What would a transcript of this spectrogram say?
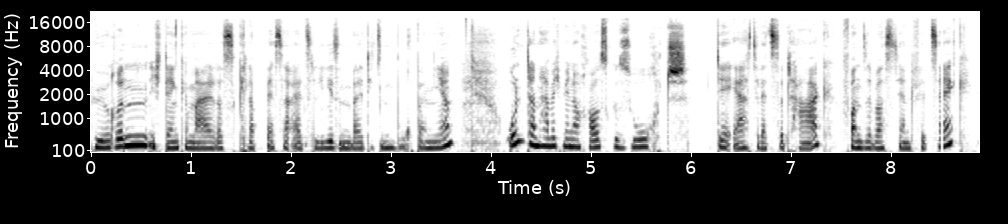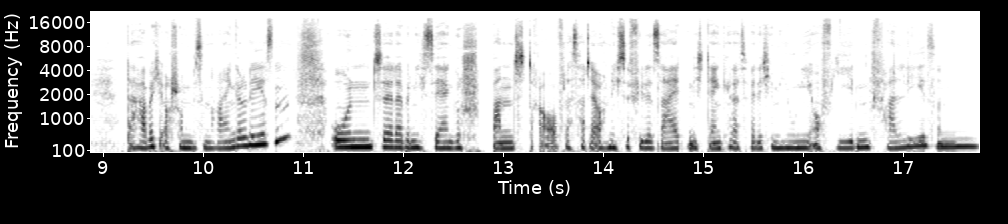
hören. Ich denke mal, das klappt besser als lesen bei diesem Buch bei mir. Und dann habe ich mir noch rausgesucht der erste letzte Tag von Sebastian Fitzek. Da habe ich auch schon ein bisschen reingelesen und äh, da bin ich sehr gespannt drauf. Das hat ja auch nicht so viele Seiten. Ich denke, das werde ich im Juni auf jeden Fall lesen.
